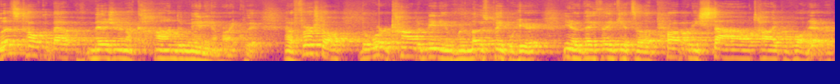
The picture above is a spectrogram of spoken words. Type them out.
let's talk about measuring a condominium right quick. Now, first off, the word condominium, when most people hear it, you know, they think it's a property style type or whatever.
